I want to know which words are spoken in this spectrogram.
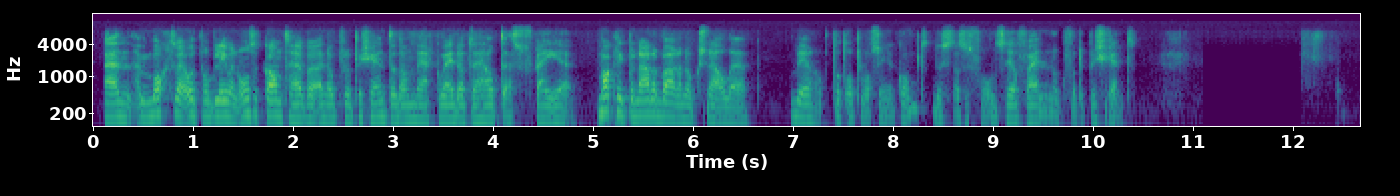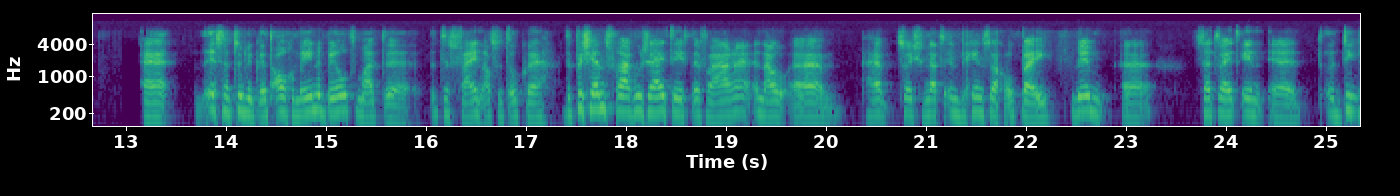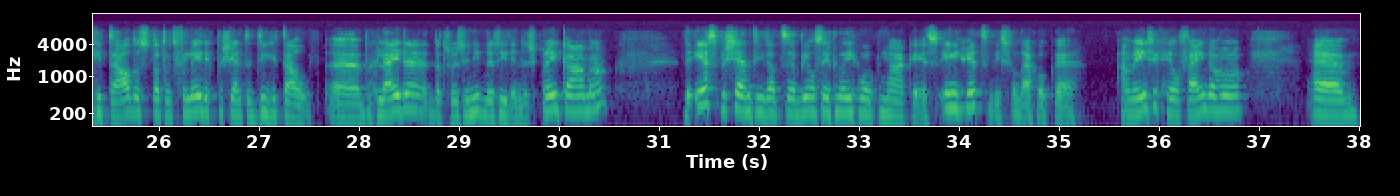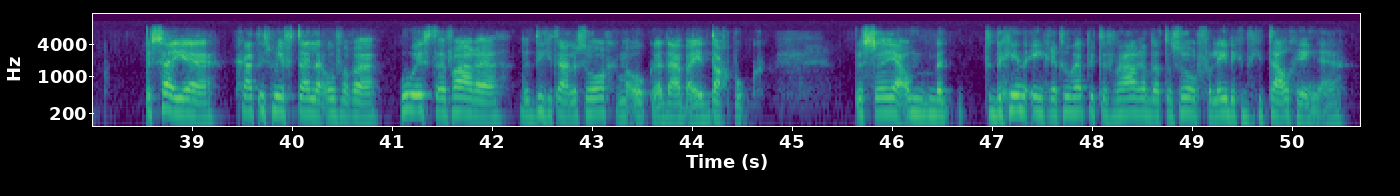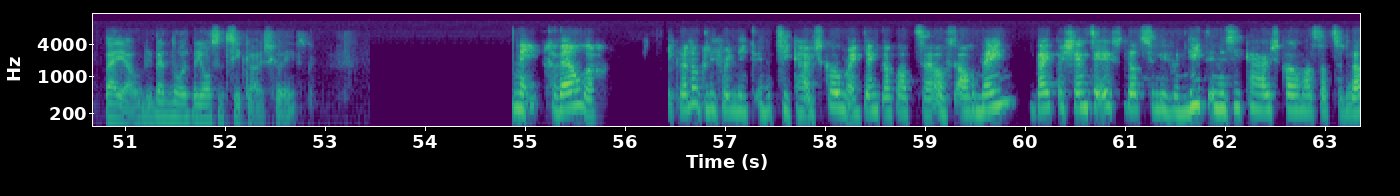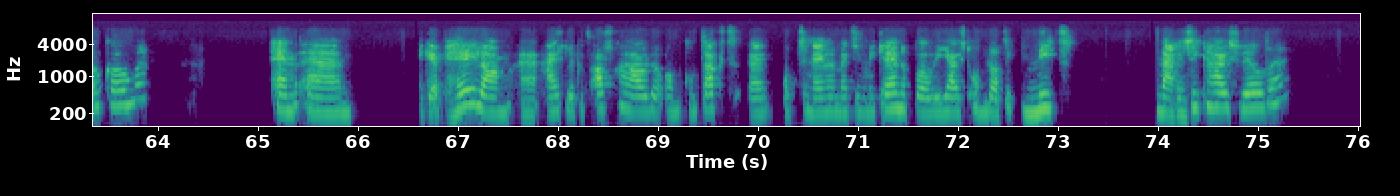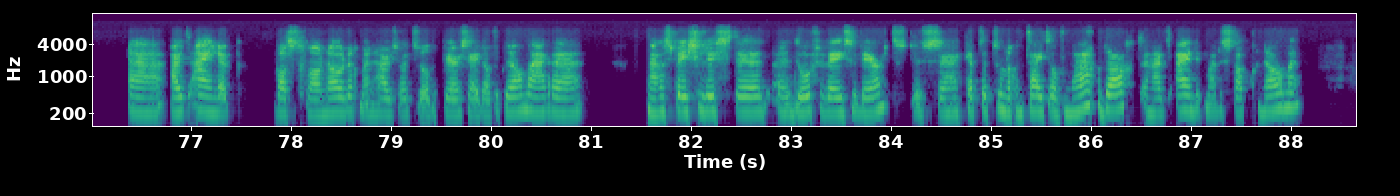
En, en mochten wij ooit problemen aan onze kant hebben en ook voor patiënten, dan merken wij dat de helpdesk vrij eh, makkelijk benaderbaar en ook snel eh, weer tot oplossingen komt. Dus dat is voor ons heel fijn en ook voor de patiënt. Is natuurlijk het algemene beeld, maar het, eh, het is fijn als het ook eh, de patiënt vraagt hoe zij het heeft ervaren. En nou, eh, heb, zoals je net in het begin zag, ook bij Wim, eh, zetten wij het in digitaal. Dus dat we het volledig patiënten digitaal begeleiden. Dat we ze niet meer zien in de spreekkamer. De eerste patiënt die dat bij ons heeft mee mogen maken is Ingrid. Die is vandaag ook aanwezig. Heel fijn daarvoor. Ehm, dus zij gaat iets meer vertellen over hoe is te ervaren de digitale zorg, maar ook eh, daarbij het dagboek. Dus eh, ja, om met te beginnen, Ingrid, hoe heb je te ervaren dat de zorg volledig digitaal ging eh, bij jou? Je bent nooit bij ons in het ziekenhuis geweest. Nee, geweldig. Ik wil ook liever niet in het ziekenhuis komen. Ik denk dat dat over het algemeen bij patiënten is dat ze liever niet in een ziekenhuis komen als dat ze er wel komen. En ik heb heel lang eh, eigenlijk het afgehouden om contact eh, op te nemen met de migrainepolen, juist omdat ik niet naar een ziekenhuis wilde. Eh, uiteindelijk was het gewoon nodig. Mijn huisarts wilde per se dat ik wel naar, naar een specialist doorverwezen werd. Dus ik heb daar toen nog een tijd over nagedacht en uiteindelijk maar de stap genomen.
